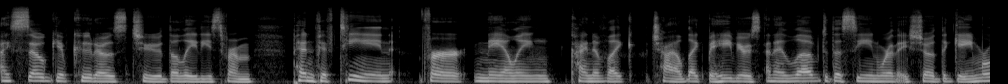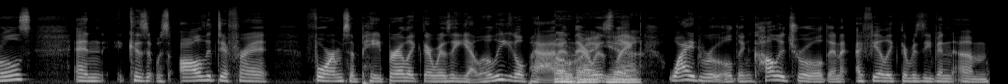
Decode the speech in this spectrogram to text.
I so give kudos to the ladies from PEN15 for nailing kind of like childlike behaviors and I loved the scene where they showed the game rules and cuz it was all the different forms of paper like there was a yellow legal pad Oh, and there right, was yeah. like wide ruled and college ruled and I feel like there was even um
